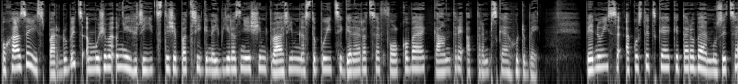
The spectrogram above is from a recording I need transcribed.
Pocházejí z Pardubic a můžeme o nich říct, že patří k nejvýraznějším tvářím nastupující generace folkové, country a trampské hudby. Věnují se akustické kytarové muzice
